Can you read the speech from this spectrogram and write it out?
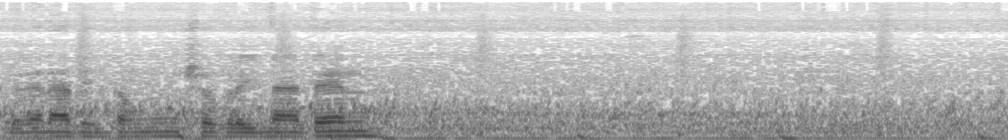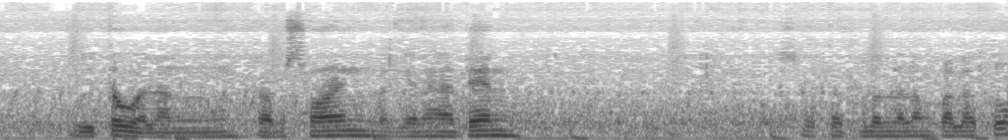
Lagyan natin tong show grade natin. Dito, walang ramshorn. Lagyan natin. So, tatlo na lang pala to.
